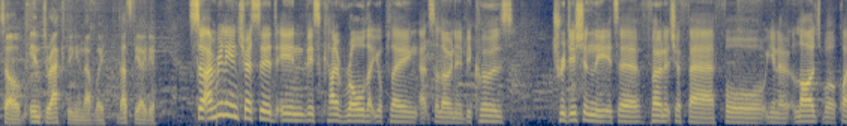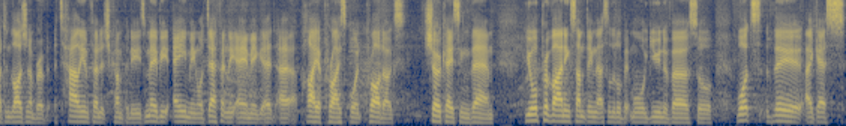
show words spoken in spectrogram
So interacting in that way, that's the idea. So I'm really interested in this kind of role that you're playing at Salone because traditionally it's a furniture fair for you know large well quite a large number of italian furniture companies maybe aiming or definitely aiming at uh, higher price point products showcasing them you're providing something that's a little bit more universal what's the i guess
